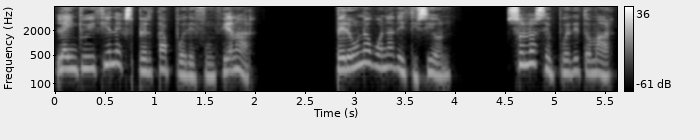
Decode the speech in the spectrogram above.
la intuición experta puede funcionar, pero una buena decisión solo se puede tomar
